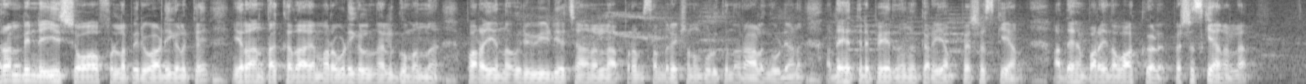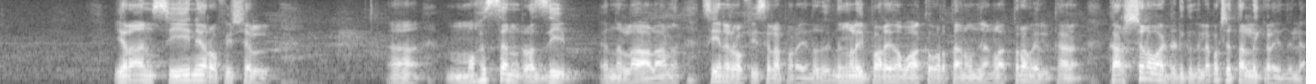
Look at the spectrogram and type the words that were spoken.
ട്രംപിന്റെ ഈ ഷോ ഓഫുള്ള പരിപാടികൾക്ക് ഇറാൻ തക്കതായ മറുപടികൾ നൽകുമെന്ന് പറയുന്ന ഒരു വീഡിയോ ചാനലിന് അപ്പുറം സംരക്ഷണം കൊടുക്കുന്ന ഒരാളും കൂടിയാണ്. അദ്ദേഹത്തിന്റെ പേര് നിങ്ങൾക്കറിയാം. പെഷസ്കിയാണ്. അദ്ദേഹം പറയുന്ന വാക്കുകൾ പെഷസ്കിയാണല്ല. ഇറാൻ സീനിയർ ഒഫീഷ്യൽ മൊഹസൻ റസീം എന്നുള്ള ആളാണ് സീനിയർ ഓഫീസറാണ് പറയുന്നത്. നിങ്ങൾ ഈ പറയുന്ന വാക്ക് വർത്താനമൊന്നും ഞങ്ങൾ അത്ര മേൽ കർശനമായിട്ട് എടുക്കുന്നില്ല പക്ഷെ തള്ളിക്കളയുന്നില്ല.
